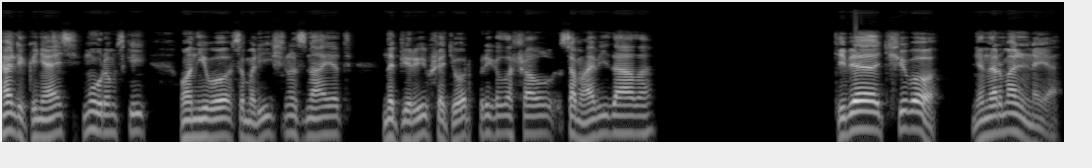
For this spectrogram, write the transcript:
Али князь Муромский, он его самолично знает, на пиры в шатер приглашал, сама видала. — Тебя чего, ненормальная?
